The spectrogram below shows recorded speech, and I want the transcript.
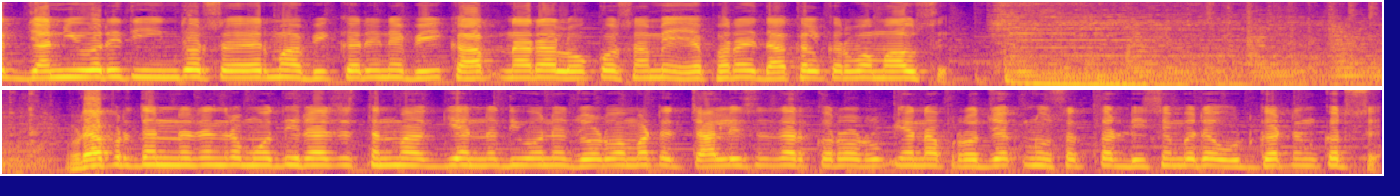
એક જાન્યુઆરીથી ઇન્દોર શહેરમાં ભિખારીને ભીખ આપનારા લોકો સામે એફઆરઆઈ દાખલ કરવામાં આવશે. વડાપ્રધાન નરેન્દ્ર મોદી રાજસ્થાનમાં અગિયાર નદીઓને જોડવા માટે ચાલીસ હજાર કરોડ રૂપિયાના પ્રોજેક્ટનું સત્તર ડિસેમ્બરે ઉદ્ઘાટન કરશે.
